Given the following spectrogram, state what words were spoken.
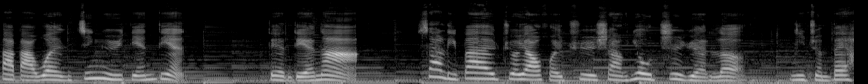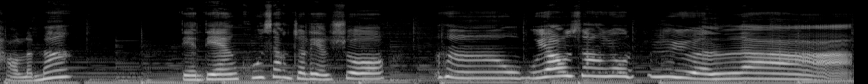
爸爸问金鱼点点：“点点啊，下礼拜就要回去上幼稚园了，你准备好了吗？”点点哭丧着脸说：“哼，我不要上幼稚园啦。”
